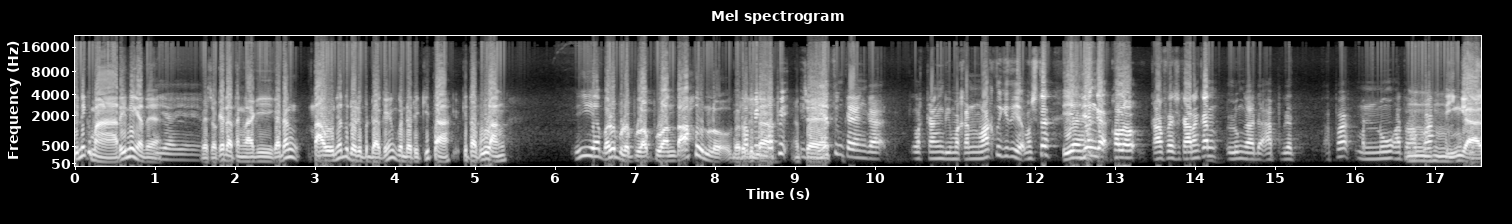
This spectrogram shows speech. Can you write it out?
ini kemarin nih katanya. Iya iya iya. Besoknya datang lagi. Kadang tahunya tuh dari pedagangnya bukan dari kita. Kita pulang. Iya, baru udah puluhan, puluhan tahun loh. Baru tapi kita tapi ngecek. dia tuh kayak nggak lekang dimakan waktu gitu ya. Maksudnya Iya. dia nggak kalau kafe sekarang kan lu nggak ada upgrade apa menu atau apa Mhm. Tinggal.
